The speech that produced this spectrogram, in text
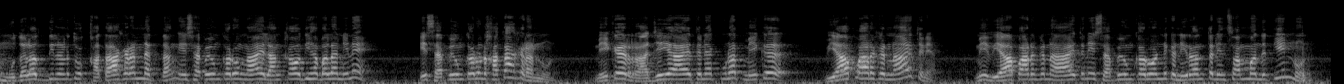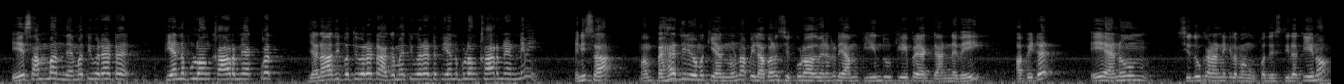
මුදලක් දීලා නැතුව කතා කරන්නේ නැත්නම් ඒ සැපයුම් කරුවන් ආයේ ලංකාව දිහා බලන්නේ නැහැ. ඒ සැපයුම් කරුවන්ට කතා කරන්න ඕන. මේක රජයේ ආයතනයක් වුණත් මේක ව්‍යාපාර කරන ආයතනයක්. මේ ව්‍යාපාර කරන ආයතනයේ සැපයුම් කරුවන් එක නිරන්තරයෙන් සම්බන්ධ තියෙන්න ඕන. ඒ සම්බන්ධ ඇමතිවරයාට තියන්න පුළුවන් කාරණයක්වත් ජනාධිපතිවරයාට අගමැතිවරයාට තියන්න පුළුවන් කාරණයක් නෙමෙයි. ඒ නිසා මම පැහැදිලිවම කියන්න ඕන අපි ලබන සිකුරාදා වෙනකොට යම් තීන්දුව කීපයක් ගන්න වෙයි. අපිට ඒ ඇනුම් සිදු කරන්න කියලා මම උපදෙස් දීලා තියෙනවා.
